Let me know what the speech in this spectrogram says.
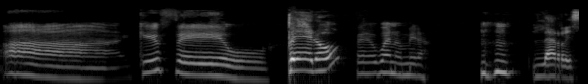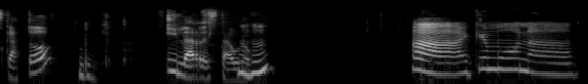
Ay, qué feo. Pero Pero bueno, mira. La rescató y la restauró. Ay, qué mona.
